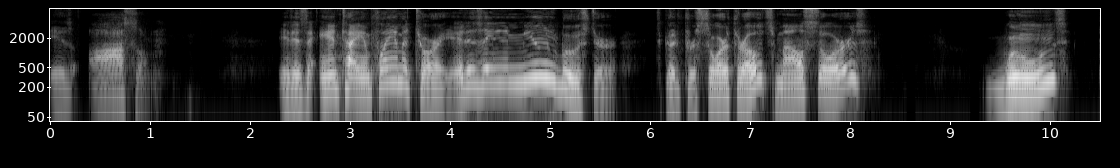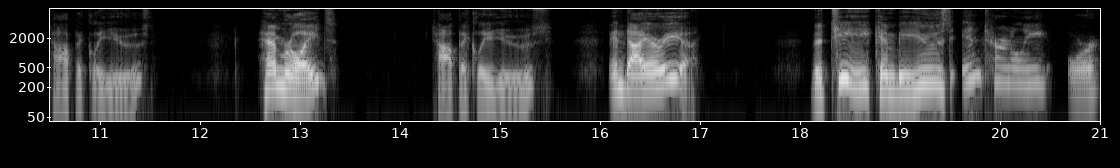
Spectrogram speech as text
is awesome. It is anti-inflammatory. It is an immune booster. It's good for sore throats, mouth sores, wounds, topically used, hemorrhoids, topically used, and diarrhea. The tea can be used internally or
